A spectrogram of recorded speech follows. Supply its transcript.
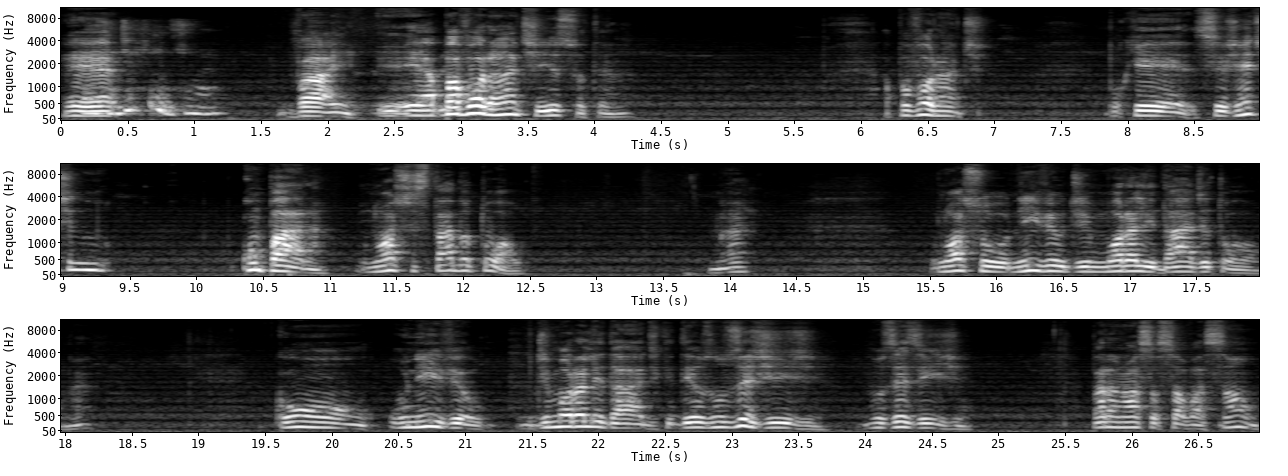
É, é difícil, né? Vai. É apavorante isso até. Né? Apavorante. Porque se a gente compara o nosso estado atual, né? o nosso nível de moralidade atual, né? Com o nível de moralidade que Deus nos exige, nos exige para a nossa salvação,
